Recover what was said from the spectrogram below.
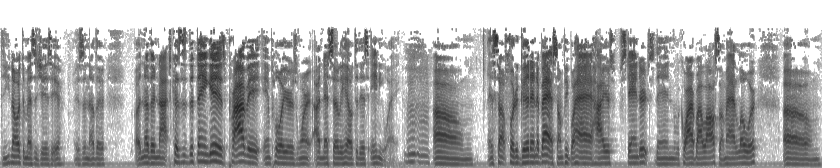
do you know what the message is here? It's another, another notch because the thing is private employers weren't necessarily held to this anyway um and so for the good and the bad. Some people had higher standards than required by law. Some had lower. Um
